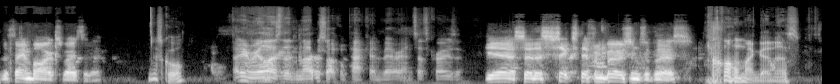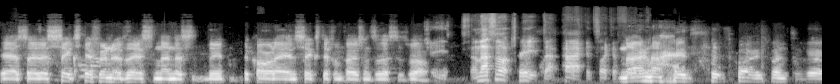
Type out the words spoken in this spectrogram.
the same bikes basically That's cool. I didn't realize the motorcycle pack had variants. That's crazy. yeah so there's six different versions of this Oh my goodness. Yeah so there's six different of this and then there's the the correlating six different versions of this as well Jeez. And that's not cheap, that pack. It's like a no no it's, it's quite expensive yeah.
